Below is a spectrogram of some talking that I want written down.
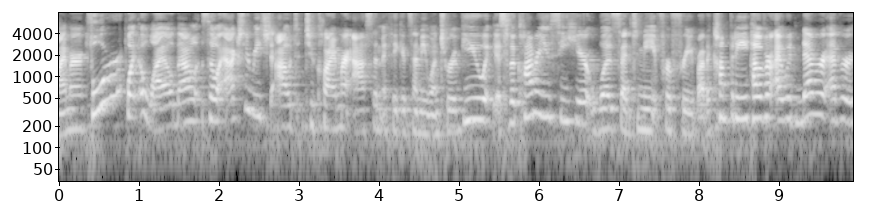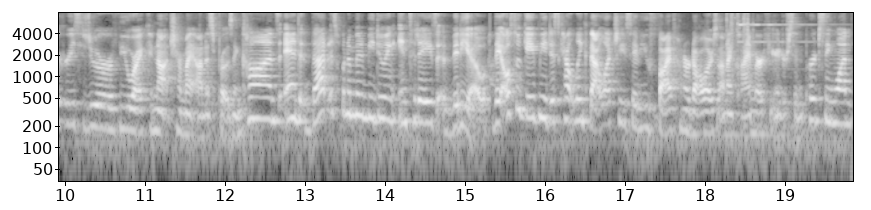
Climbr for quite a while now. So I actually reached out to Climber, asked them if they could send me one to review. So the Climber you see here was sent to me for free by the company. However, I would never ever agree to do a review where I could not share my honest pros and cons. And that is what I'm gonna be doing in today's video. They also gave me a discount link that will actually save you $500 on a Climber if you're interested in purchasing one.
